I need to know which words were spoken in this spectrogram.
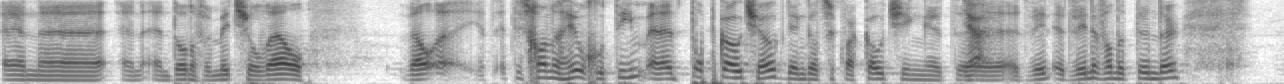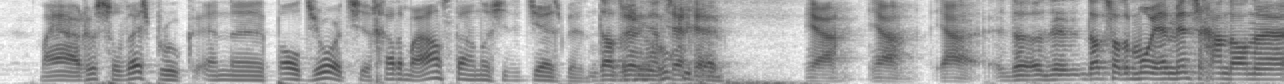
en, eh, en, en Donovan Mitchell wel... wel het, het is gewoon een heel goed team. En een topcoach ook. Ik denk dat ze qua coaching het, Ja. het, win- het winnen van de Thunder... Maar ja, Russell Westbrook en Paul George, ga er maar aan staan als je de Jazz bent. Dat wil ik net zeggen. bent. Ja, ja, ja. Dat, is altijd mooi. Hè? Mensen gaan dan, eh,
